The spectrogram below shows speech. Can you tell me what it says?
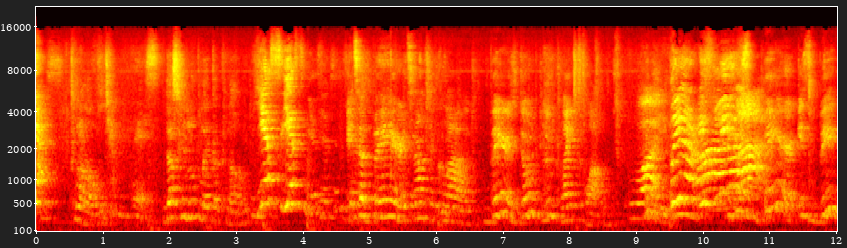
Yes. Cloud. This. Does he look like a cloud? Yes, yes, yes, yes. It's a bear, it's not a cloud. Bears don't look like clouds. Why? Bear Because bear is big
